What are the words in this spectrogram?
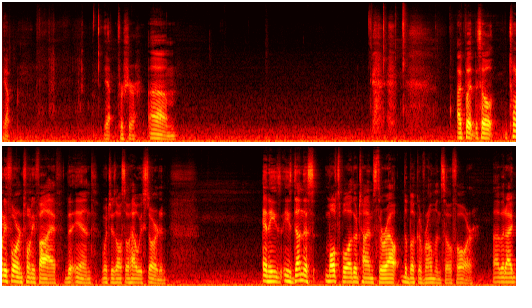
Yep. Yeah, for sure. Um, I put so 24 and 25, the end, which is also how we started. And he's he's done this multiple other times throughout the book of Romans so far. Uh, but I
